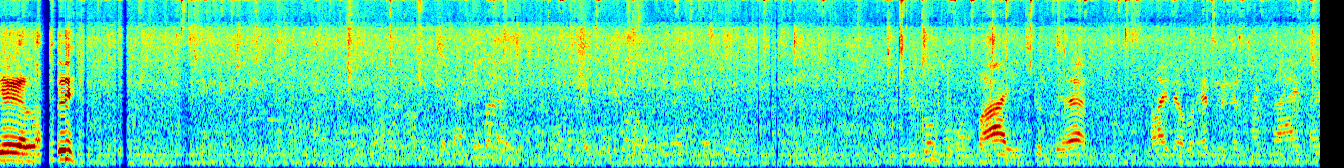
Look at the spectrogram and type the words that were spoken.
দিয়ে গেলাম ভাই একটু দেন। ফালাই যাব অ্যাডমিনের ফাইন নাই তাই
